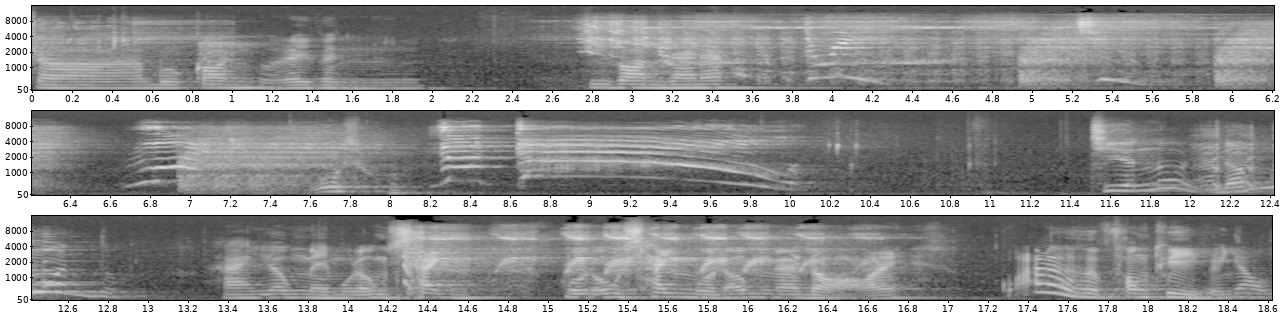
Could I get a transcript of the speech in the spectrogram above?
cho bố con của Raven Igon ra dồi. chiến thôi đấm luôn hai ông này một ông xanh một ông xanh một ông à, đỏ này quá là hợp phong thủy với nhau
